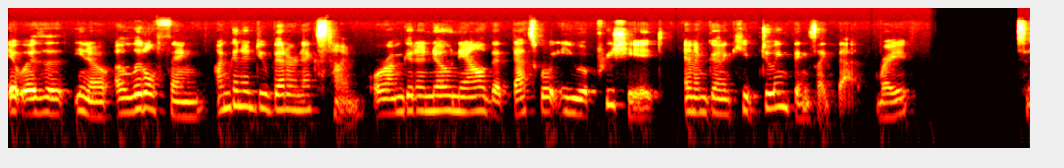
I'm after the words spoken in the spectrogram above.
it was a you know a little thing, I'm going to do better next time, or I'm going to know now that that's what you appreciate, and I'm going to keep doing things like that, right? So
